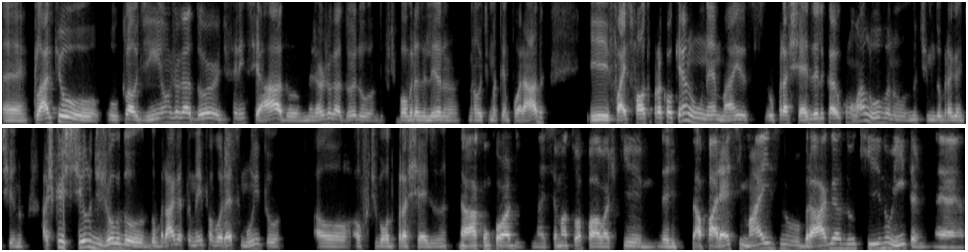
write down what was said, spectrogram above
é, claro que o, o Claudinho é um jogador diferenciado, melhor jogador do, do futebol brasileiro na última temporada, e faz falta para qualquer um, né? Mas o Praxedes ele caiu como uma luva no, no, time do Bragantino. Acho que o estilo de jogo do, do Braga também favorece muito ao, ao futebol do Praxedes, né? Ah, concordo, mas você matou a pau. Acho que ele aparece mais no Braga do que no Inter. É,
